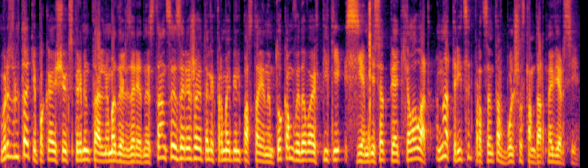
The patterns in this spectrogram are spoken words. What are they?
В результате пока еще экспериментальная модель зарядной станции заряжает электромобиль постоянным током, выдавая в пике 75 кВт, на 30% больше стандартной версии.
